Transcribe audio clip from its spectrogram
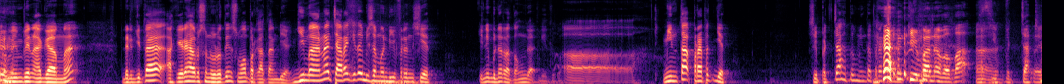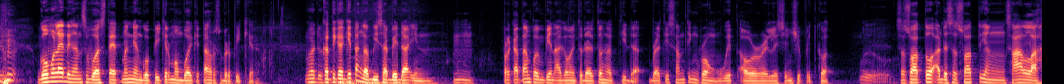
Pemimpin agama dan kita akhirnya harus menurutin semua perkataan dia. Gimana cara kita bisa mendifferentiate ini benar atau enggak gitu. Eh, Minta private jet. Si pecah tuh minta private jet. Gimana Bapak? si pecah. Gue mulai dengan sebuah statement yang gue pikir membuat kita harus berpikir. Waduh. Ketika kita nggak bisa bedain Mm. perkataan pemimpin agama itu dari Tuhan atau tidak, berarti something wrong with our relationship with God. Sesuatu ada sesuatu yang salah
